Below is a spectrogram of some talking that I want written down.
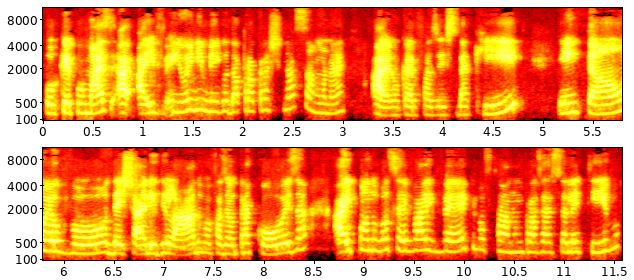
Porque por mais. Aí vem o inimigo da procrastinação, né? Ah, eu não quero fazer isso daqui, então eu vou deixar ele de lado, vou fazer outra coisa. Aí quando você vai ver que você está num processo seletivo,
